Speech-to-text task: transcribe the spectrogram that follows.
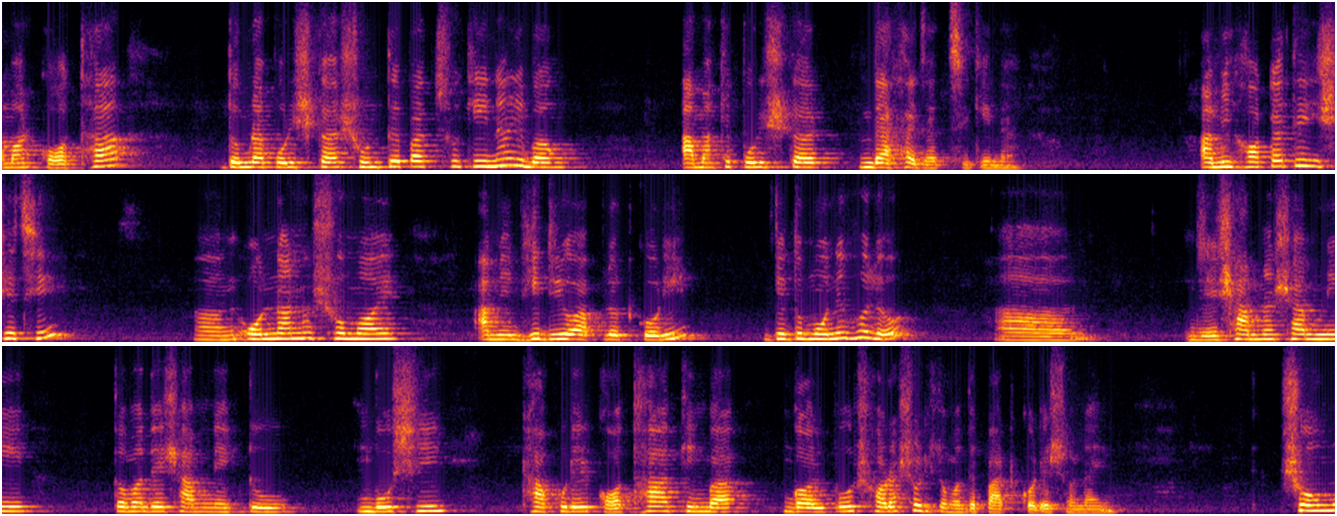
আমার কথা তোমরা পরিষ্কার শুনতে পাচ্ছ কি না এবং আমাকে পরিষ্কার দেখা যাচ্ছে কি না আমি হঠাৎই এসেছি অন্যান্য সময় আমি ভিডিও আপলোড করি, কিন্তু মনে হলো যে সামনাসামনি তোমাদের সামনে একটু বসি, ঠাকুরের কথা কিংবা গল্প সরাসরি তোমাদের পাঠ করে শোনাই। সৌম্য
